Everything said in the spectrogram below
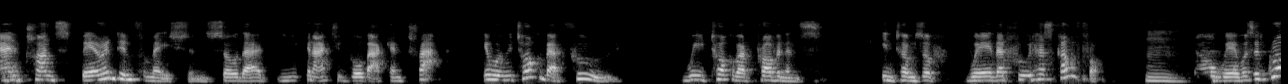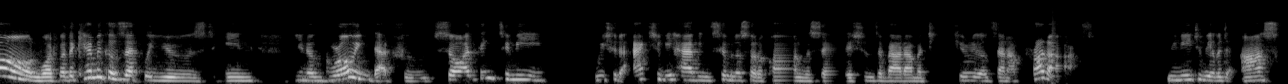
and transparent information so that you can actually go back and track. And when we talk about food, we talk about provenance in terms of where that food has come from. Mm. You know, where was it grown? What were the chemicals that were used in, you know, growing that food? So I think to me, we should actually be having similar sort of conversations about our materials and our products. We need to be able to ask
